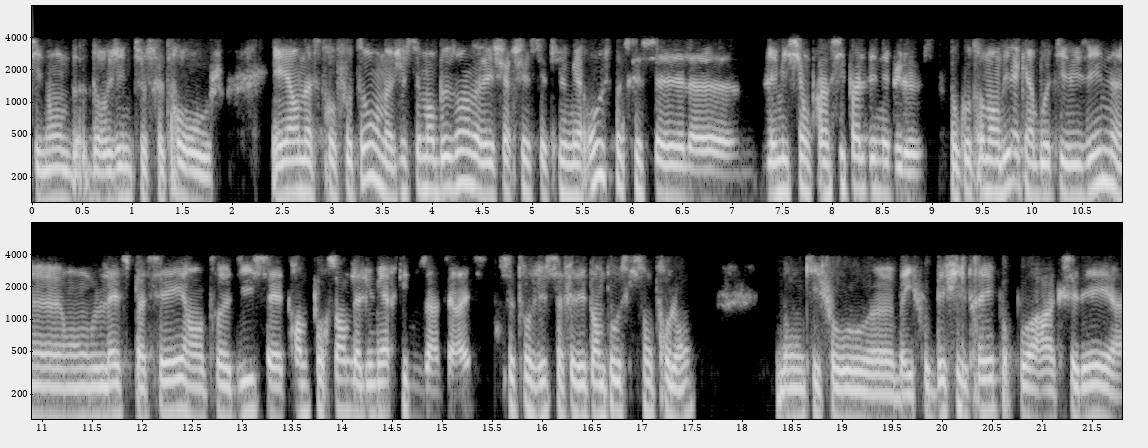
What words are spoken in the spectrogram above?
Sinon, d'origine, ce serait trop rouge. Et en astrophoto, on a justement besoin d'aller chercher cette lumière rouge parce que c'est l'émission principale des nébuleuses. Donc, autrement dit, avec un boîtier usine, euh, on laisse passer entre 10 et 30% de la lumière qui nous intéresse. C'est trop juste, ça fait des temps de pause qui sont trop longs. Donc il faut, euh, bah, il faut défiltrer pour pouvoir accéder à,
